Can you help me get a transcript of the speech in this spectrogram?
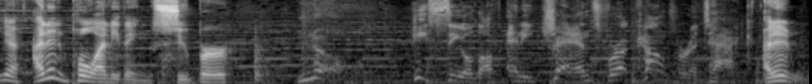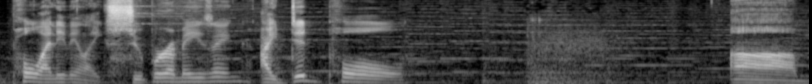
Yeah, I didn't pull anything super. No, he sealed off any chance for a counterattack. I didn't pull anything, like, super amazing. I did pull... Um...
